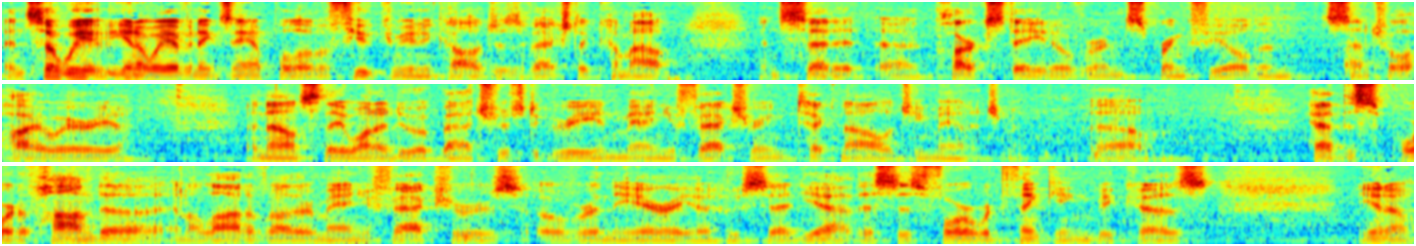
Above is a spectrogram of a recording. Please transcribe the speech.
And so we, you know, we have an example of a few community colleges have actually come out and said it. Uh, Clark State over in Springfield in Central Ohio area announced they want to do a bachelor's degree in manufacturing technology management. Um, had the support of Honda and a lot of other manufacturers over in the area who said, yeah, this is forward thinking because, you know,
